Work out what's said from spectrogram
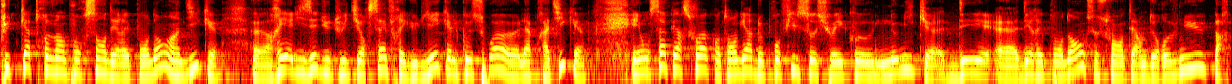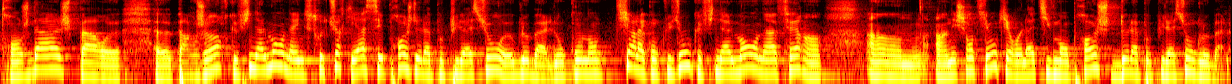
plus de 80% des répondants indiquent euh, réaliser du do-it-yourself régulier, quelle que soit euh, la pratique. Et on s'aperçoit quand on regarde le profil socio-économique des, euh, répondants, que ce soit en termes de revenus, par tranche d'âge, par, genre, que finalement on a une structure qui est assez proche de la population globale. Donc on en tire la conclusion que finalement on a affaire à un, un, un échantillon qui est relativement proche de la population globale.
